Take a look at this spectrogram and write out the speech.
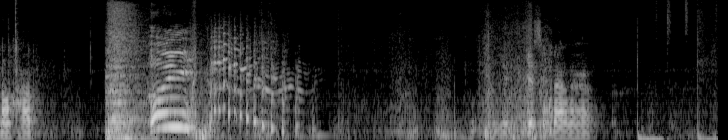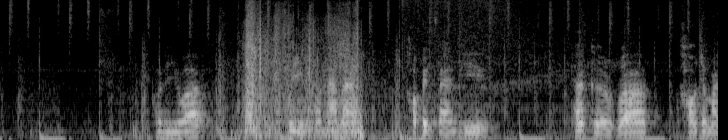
น้องครับ เฮ้ย อย่าอย่าเสียงดังนะครับ พอดีว่า ผู้หญิงคนนั้นอะเขาเป็นแฟนพี่ ถ้าเกิดว่าเขาจะมา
